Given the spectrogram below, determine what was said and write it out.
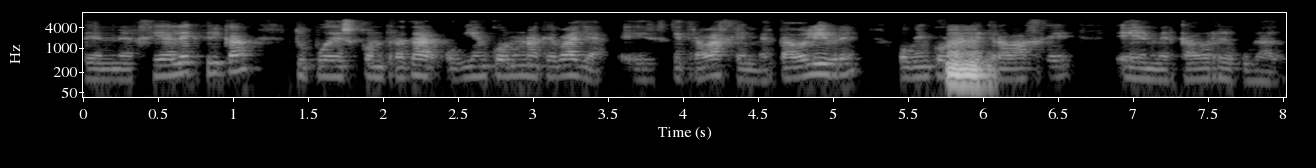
energía eléctrica, tú puedes contratar o bien con una que vaya, eh, que trabaje en mercado libre, o bien con una que trabaje en mercado regulado.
